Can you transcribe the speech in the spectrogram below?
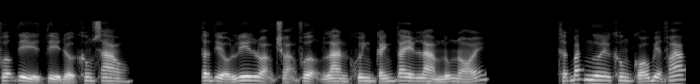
Phượng tỷ tỷ được không sao? Tân tiểu ly loạn trọng Phượng Lan Khuynh cánh tay làm nũng nói. Thật bắt ngươi không có biện pháp.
